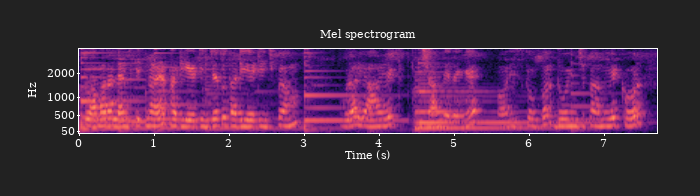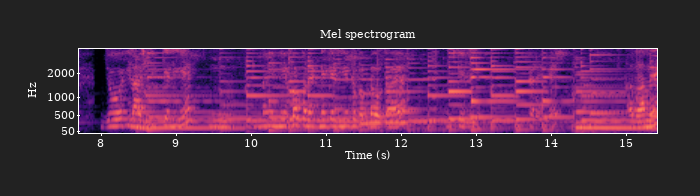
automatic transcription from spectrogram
तो हमारा लेंथ कितना है? थर्टी एट इंच है। तो थर्टी एट इंच पे हम पूरा यहाँ एक निशान दे देंगे। और इसके ऊपर दो इंच पे हम एक और जो इलास्टिक के लिए हम्म, नेफा पलटने के लिए जो कपड़ा होता है उसके लिए करेंगे। अब हमें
